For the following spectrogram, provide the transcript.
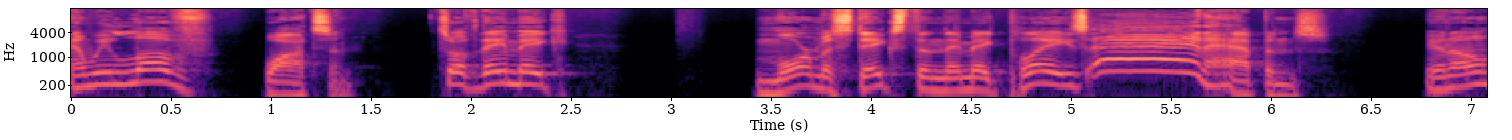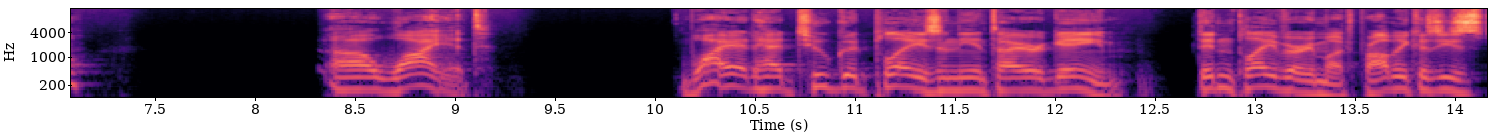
and we love Watson. So if they make more mistakes than they make plays, eh, it happens, you know? Uh, Wyatt. Wyatt had two good plays in the entire game. Didn't play very much, probably because he's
